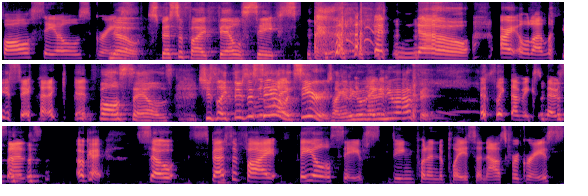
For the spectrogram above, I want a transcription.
fall sales grace. No, specify fail safes. no. All right, hold on. Let me say that again. Fall sales. She's like, there's a sale like, at Sears. I'm gonna go get like, a new outfit. It's like that makes no sense. Okay. So specify fail safes being put into place and ask for grace.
